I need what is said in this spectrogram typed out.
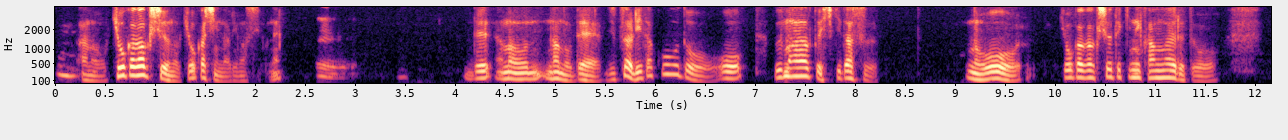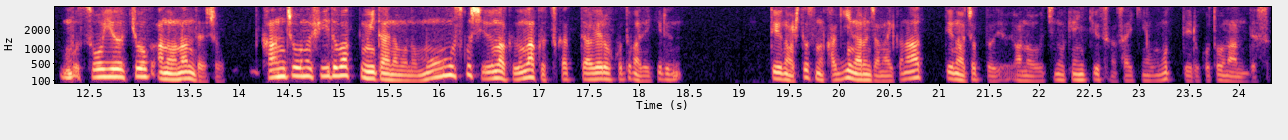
うん。あの強化学習の教科書になりますよね。うん。であのなので実は利他行動をうまく引き出すのを強化学習的に考えるとそういう強あのなんでしょう。感情のフィードバックみたいなものをもう少しうまくうまく使ってあげることができるっていうのが一つの鍵になるんじゃないかなっていうのはちょっとあのうちの研究室が最近思っていることなんです。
